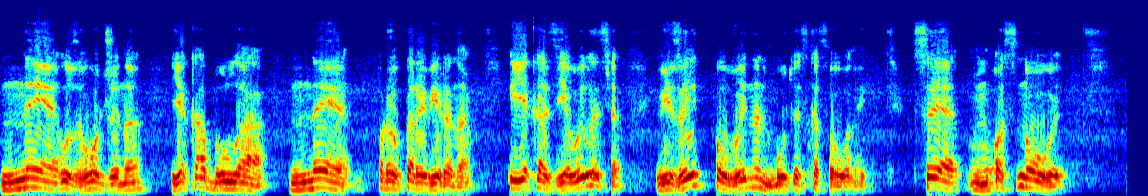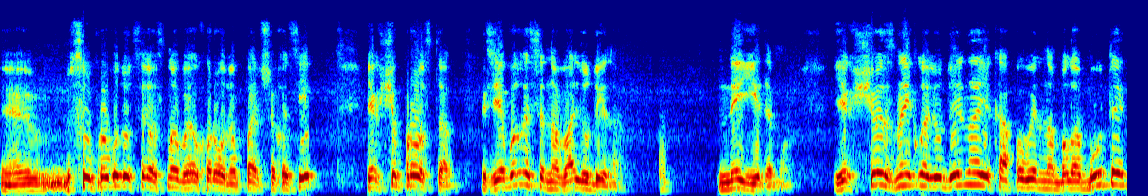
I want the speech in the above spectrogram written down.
не узгоджена, яка була не перевірена і яка з'явилася, візит повинен бути скасований. Це основи Е, супроводу це основи охорони перших осіб. Якщо просто з'явилася нова людина, не їдемо. Якщо зникла людина, яка повинна була бути,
